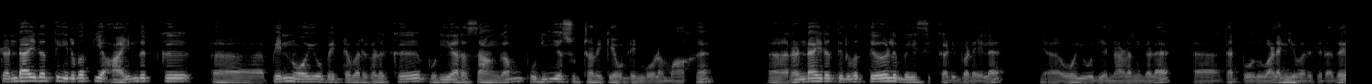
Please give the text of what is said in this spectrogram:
ரெண்டாயிரத்தி இருபத்தி ஐந்திற்கு பின் ஓய்வு பெற்றவர்களுக்கு புதிய அரசாங்கம் புதிய சுற்றறிக்கை ஒன்றின் மூலமாக ரெண்டாயிரத்தி இருபத்தி ஏழு பேசிக் அடிப்படையில் ஓய்வூதிய நலன்களை தற்போது வழங்கி வருகிறது.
